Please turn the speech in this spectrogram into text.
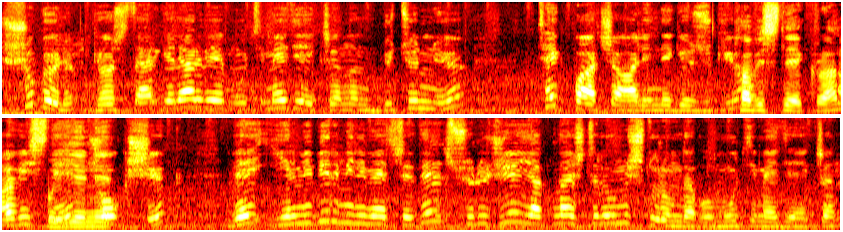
Şu bölüm göstergeler ve multimedya ekranının bütünlüğü tek parça halinde gözüküyor. Kavisli ekran. Kavisli, bu yeni çok şık ve 21 milimetrede sürücüye yaklaştırılmış durumda bu multimedya ekranı.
